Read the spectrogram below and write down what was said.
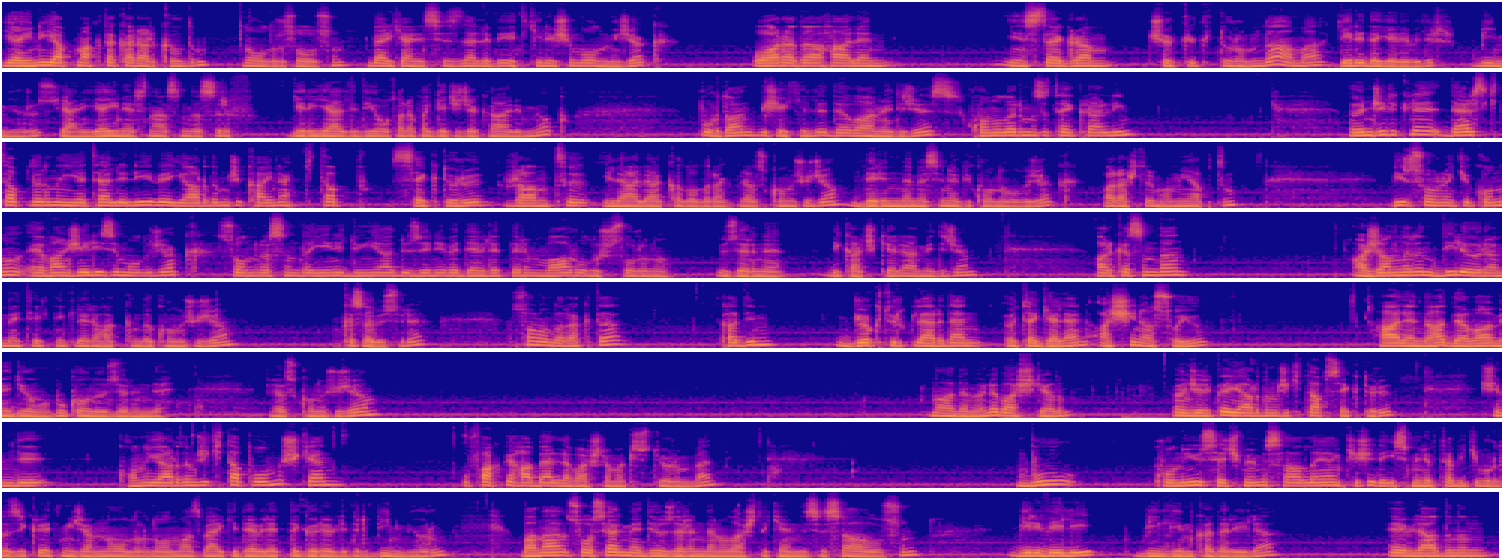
yayını yapmakta karar kıldım. Ne olursa olsun. Belki hani sizlerle bir etkileşim olmayacak. O arada halen Instagram çökük durumda ama geri de gelebilir. Bilmiyoruz. Yani yayın esnasında sırf geri geldi diye o tarafa geçecek halim yok. Buradan bir şekilde devam edeceğiz. Konularımızı tekrarlayayım. Öncelikle ders kitaplarının yeterliliği ve yardımcı kaynak kitap sektörü rantı ile alakalı olarak biraz konuşacağım. Derinlemesine bir konu olacak. Araştırmamı yaptım. Bir sonraki konu evangelizm olacak. Sonrasında yeni dünya düzeni ve devletlerin varoluş sorunu üzerine birkaç kelam edeceğim. Arkasından ajanların dil öğrenme teknikleri hakkında konuşacağım. Kısa bir süre. Son olarak da kadim Göktürklerden öte gelen Aşina soyu halen daha devam ediyor mu bu konu üzerinde? Biraz konuşacağım. Madem öyle başlayalım. Öncelikle yardımcı kitap sektörü. Şimdi konu yardımcı kitap olmuşken ufak bir haberle başlamak istiyorum ben. Bu konuyu seçmemi sağlayan kişi de ismini tabii ki burada zikretmeyeceğim ne olur ne olmaz. Belki devlette görevlidir bilmiyorum. Bana sosyal medya üzerinden ulaştı kendisi sağ olsun. Bir veli bildiğim kadarıyla evladının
